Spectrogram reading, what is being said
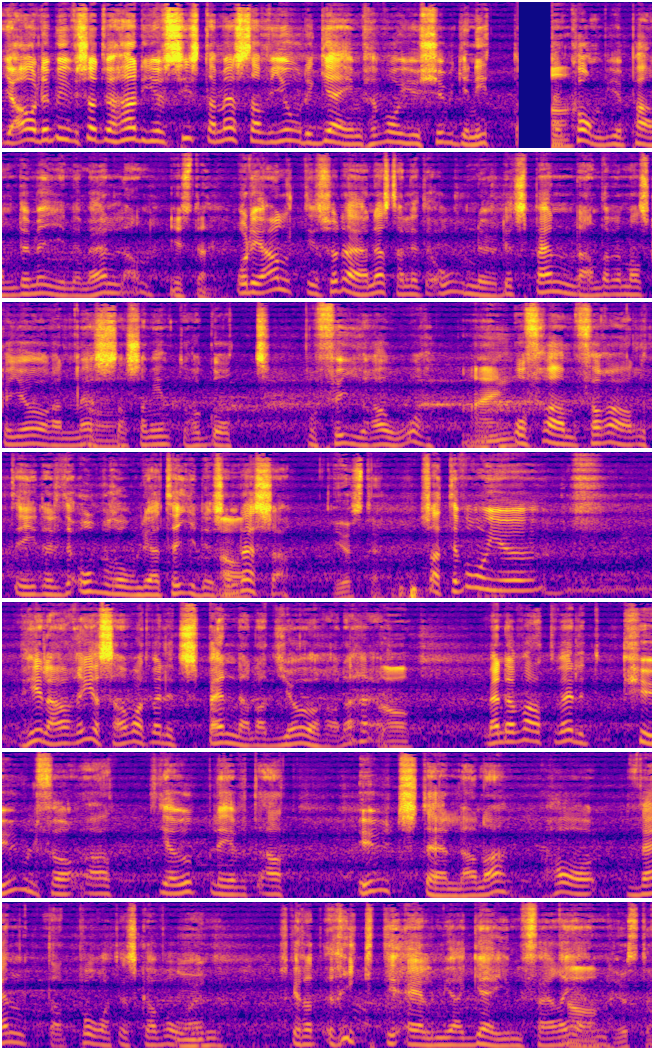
Ja, det blev så att vi hade ju sista mässan vi gjorde Game för var ju 2019. Ja. Då kom ju pandemin emellan. Just det. Och det är alltid sådär nästan lite onödigt spännande när man ska göra en mässa Ja. som inte har gått på fyra år. Nej. Och framförallt i de lite oroliga tider som Ja. dessa. Just det. Så att det var ju... Hela resan har varit väldigt spännande att göra det här. Ja. Men det har varit väldigt kul för att jag upplevt att utställarna har väntat på att det ska vara Mm. en så kallad riktig Elmia Game Fair igen. Just det.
